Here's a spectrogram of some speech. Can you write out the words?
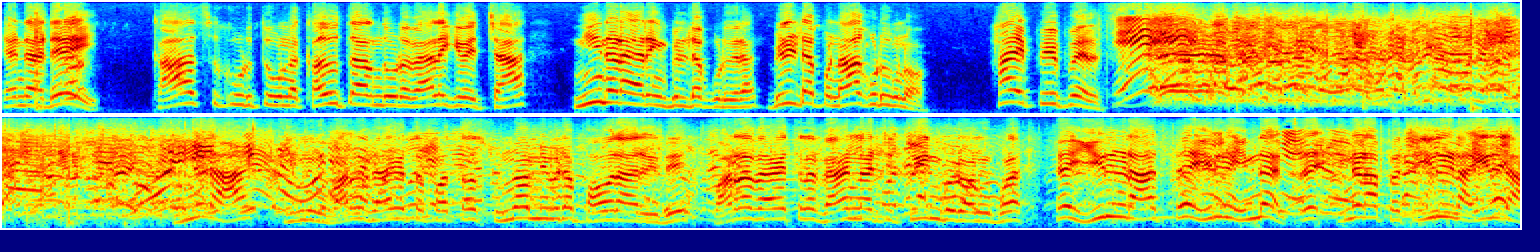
ஏண்டா டேய் காசு கொடுத்து உன்னை கது திறந்து விட வேலைக்கு வச்சா நீ என்னடா இறங்கி பில்டப் கொடுக்குற? பில்டப் நான் கொடுக்கணும். ஹாய் பீப்பிள்ஸ் என்னடா இவங்க வர வேகத்தை பார்த்தா சுனாமி விட பவரா இருக்குது. வர வேகத்துல வேன் அடிச்சு தூயின் போயிடுவானுங்க போல. ஏய் இருங்கடா. ஏய் இருங்க. என்ன? ஏய், என்னடா பிரச்சனை? இருங்கடா இருடா.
